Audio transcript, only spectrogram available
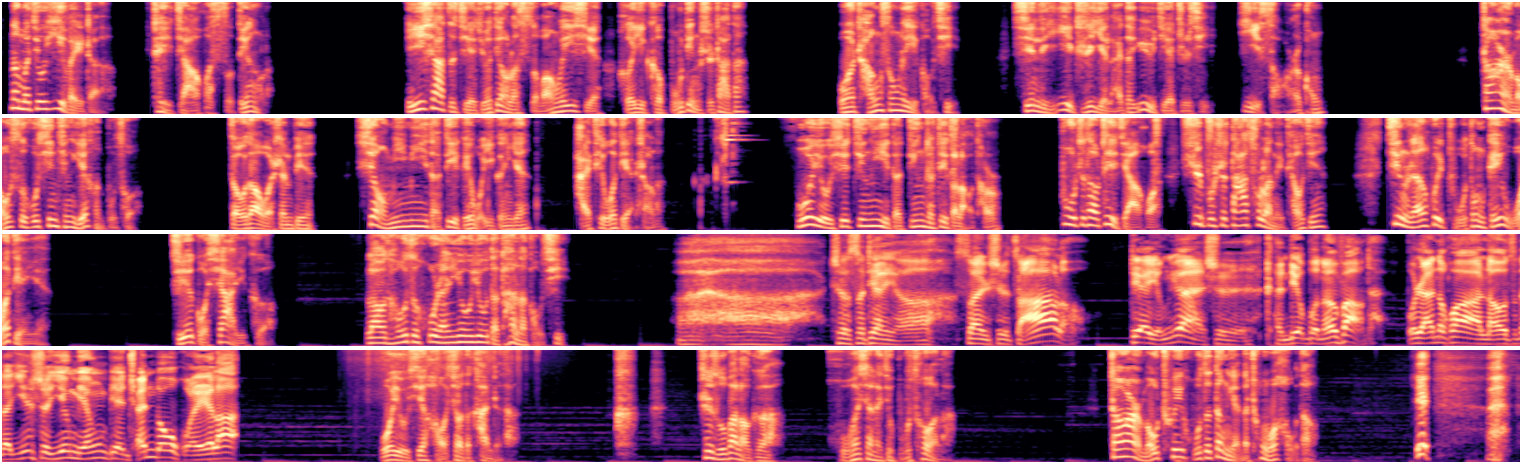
那么就意味着这家伙死定了。一下子解决掉了死亡威胁和一颗不定时炸弹，我长松了一口气，心里一直以来的郁结之气一扫而空。张二毛似乎心情也很不错，走到我身边，笑眯眯的递给我一根烟，还替我点上了。我有些惊异的盯着这个老头，不知道这家伙是不是搭错了哪条筋，竟然会主动给我点烟。结果下一刻。老头子忽然悠悠的叹了口气：“哎呀，这次电影算是砸喽！电影院是肯定不能放的，不然的话，老子的一世英名便全都毁了。”我有些好笑的看着他：“知足吧，老哥，活下来就不错了。”张二毛吹胡子瞪眼的冲我吼道：“嘿，哎！”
